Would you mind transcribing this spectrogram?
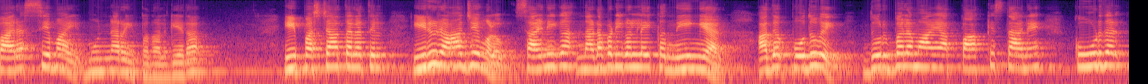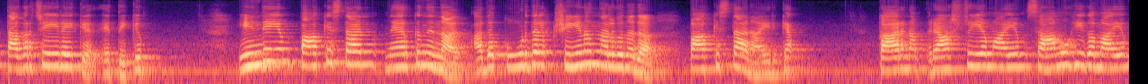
പരസ്യമായി മുന്നറിയിപ്പ് നൽകിയത്. ഈ പശ്ചാത്തലത്തിൽ ഇരു രാജ്യങ്ങളും സൈനിക നടപടികളിലേക്ക് നീങ്ങിയാൽ അത് പൊതുവെ ദുർബലമായ പാകിസ്ഥാനെ കൂടുതൽ തകർച്ചയിലേക്ക് എത്തിക്കും. ഇന്ത്യയും പാകിസ്ഥാൻ നേർക്കുനിന്നാൽ അത് കൂടുതൽ ക്ഷീണം നൽകുന്നത് പാകിസ്ഥാനായിരിക്കാം. കാരണം രാഷ്ട്രീയമായും സാമൂഹികമായും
